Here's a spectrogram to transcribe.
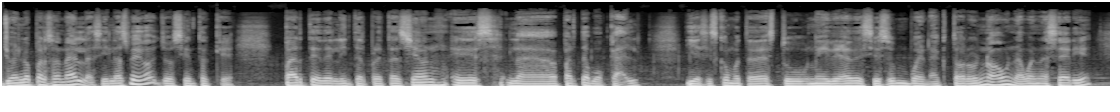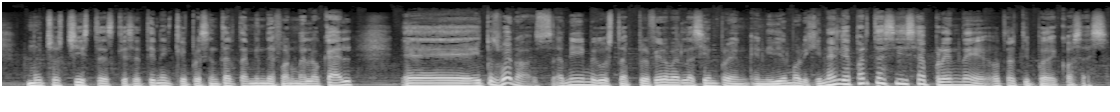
yo en lo personal así las veo, yo siento que parte de la interpretación es la parte vocal y así es como te das tú una idea de si es un buen actor o no, una buena serie, muchos chistes que se tienen que presentar también de forma local. Eh, y pues bueno, a mí me gusta, prefiero verla siempre en, en idioma original y aparte así se aprende otro tipo de cosas.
